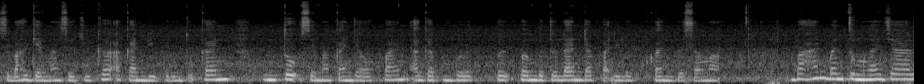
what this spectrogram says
Sebahagian masa juga akan diperuntukkan untuk semakan jawapan agar pembetulan dapat dilakukan bersama. Bahan bantu mengajar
